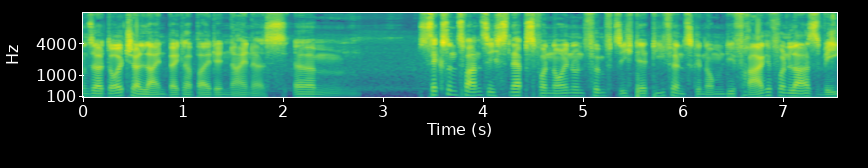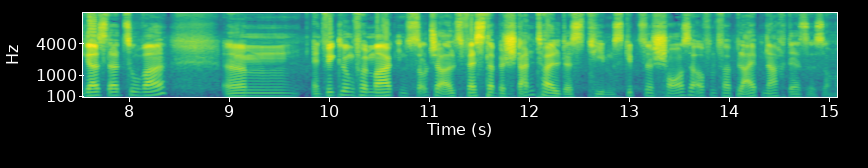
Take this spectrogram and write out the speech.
unser deutscher Linebacker bei den Niners. Ähm, 26 Snaps von 59 der Defense genommen. Die Frage von Las Vegas dazu war, ähm, Entwicklung von Martin Socha als fester Bestandteil des Teams. Gibt es eine Chance auf einen Verbleib nach der Saison?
